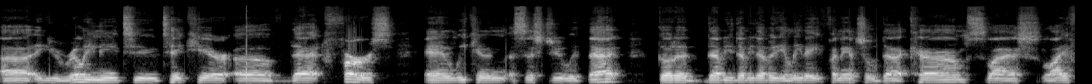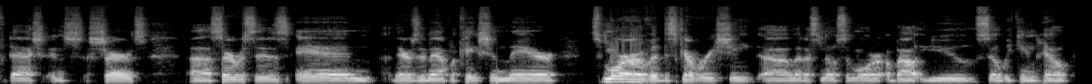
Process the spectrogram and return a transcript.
uh, you really need to take care of that first, and we can assist you with that. Go to www.elite8financial.com slash life dash insurance uh, services, and there's an application there. It's more of a discovery sheet. Uh, let us know some more about you so we can help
